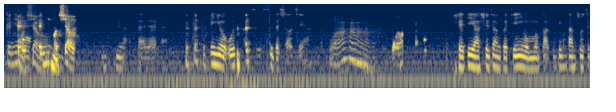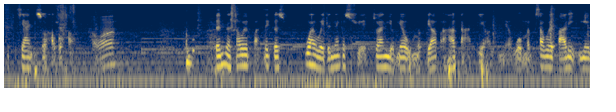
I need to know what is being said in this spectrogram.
跟你好像、哦。好像。嗯来来来来，这边有温暖舒适的小家。哇，学弟啊，学长有个建议，我们把这边当做这个家，你说好不好？好啊。等等稍微把这个外围的那个雪砖有没有？我们不要把它打掉，有没有？我们稍微把里面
